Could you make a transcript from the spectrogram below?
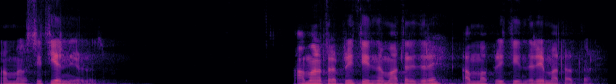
ಅಮ್ಮನ ಸ್ಥಿತಿಯನ್ನು ಹೇಳೋದು. ಅಮ್ಮನ ಹತ್ರ ಪ್ರೀತಿಯಿಂದ ಮಾತಾಡಿದರೆ ಅಮ್ಮ ಪ್ರೀತಿಯಿಂದಲೇ ಮಾತಾಡ್ತಾಳೆ.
